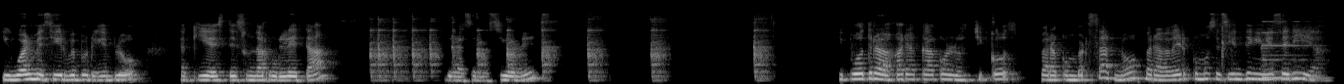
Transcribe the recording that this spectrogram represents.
Igual me sirve, por ejemplo, aquí esta es una ruleta de las emociones. Y puedo trabajar acá con los chicos para conversar, ¿no? Para ver cómo se sienten en ese día.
